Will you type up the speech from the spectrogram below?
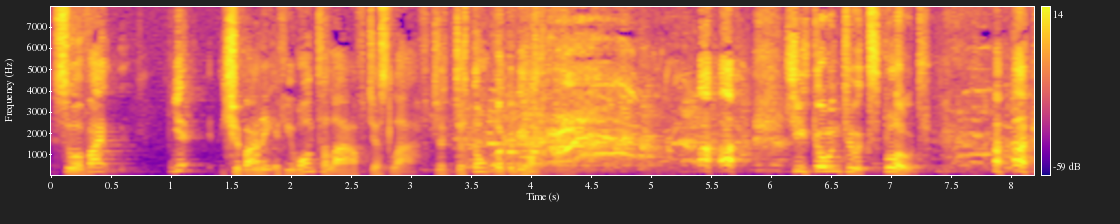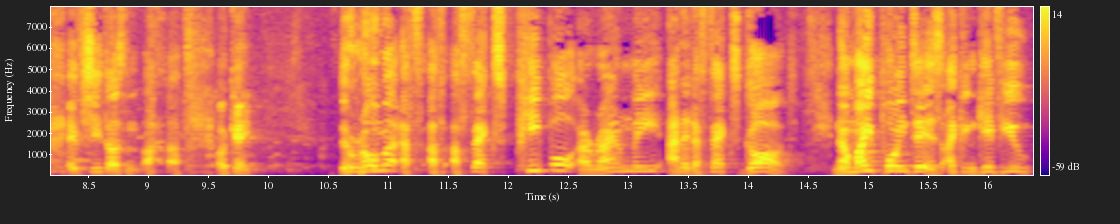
So if I, yeah, if you want to laugh, just laugh. Just, just don't look at me like She's going to explode if she doesn't. okay. The aroma affects people around me and it affects God. Now, my point is, I can give you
